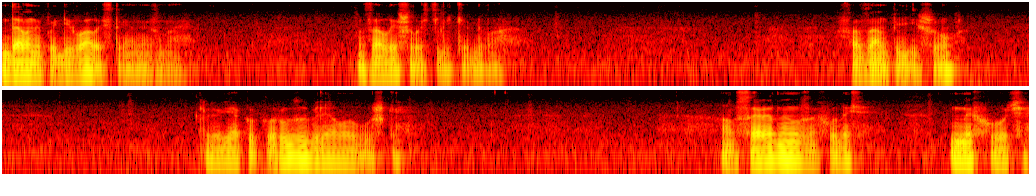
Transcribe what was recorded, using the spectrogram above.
Де вони подівались, то я не знаю. Залишилось тільки два. Фазан підійшов. Клює кукурузу біля ловушки. А всередину заходить не хоче.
